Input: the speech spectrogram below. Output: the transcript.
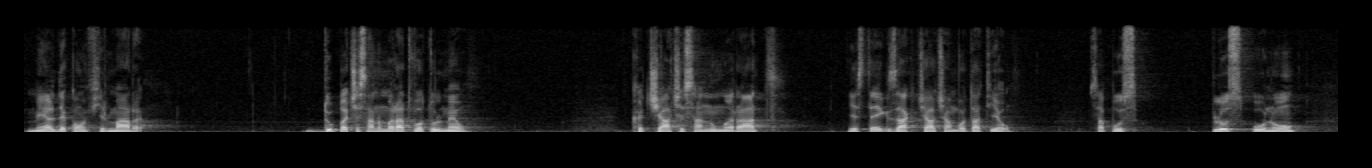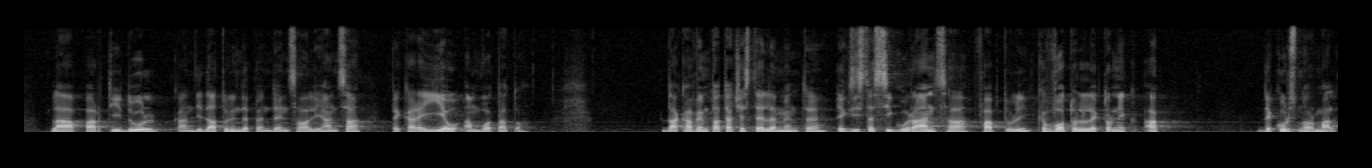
mail de confirmare după ce s-a numărat votul meu că ceea ce s-a numărat este exact ceea ce am votat eu. S-a pus plus 1 la partidul, candidatul independent sau alianța pe care eu am votat-o. Dacă avem toate aceste elemente, există siguranța faptului că votul electronic a decurs normal.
